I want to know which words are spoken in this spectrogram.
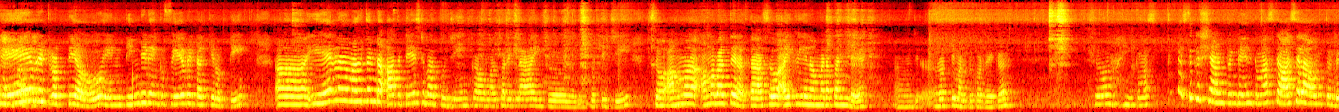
ಫೇವ್ರೆಟ್ ರೊಟ್ಟಿ ಅವು ಇನ್ ತಿಂಡಿಡ ಇಂಕ್ ಫೇವ್ರೆಟ್ ಅಕ್ಕಿ ರೊಟ್ಟಿ. ಆ ಏನ್ ಮಲ್ತಂಡ? ಆತ ಟೇಸ್ಟ್ ಬರ್ಪುಜಿ ಇಂಕ ಅವು ಮಲ್ಪರಿಲ್ಲ ಇಂಕ್ ಗೊತ್ತಿಜ್ಜಿ. ಸೊ ಅಮ್ಮ ಅಮ್ಮ ಬರ್ತೇರತ್ತ ಸೊ ಐಕ್ ಏನ್ ಅಮ್ಮಡ ಪಂಡೆ ರೊಟ್ಟಿ ಮಲ್ತು ಕೊಡ್ರೇಗ ಸೊ ಇಂಕ ಮಸ್ತ್ ಮಸ್ತ್ ಖುಷಿ ಆಗ್ತುಂಡೆ. ಇಂಕ ಮಸ್ತ್ ಆಸೆಲ ಉಂಟುಂಡು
